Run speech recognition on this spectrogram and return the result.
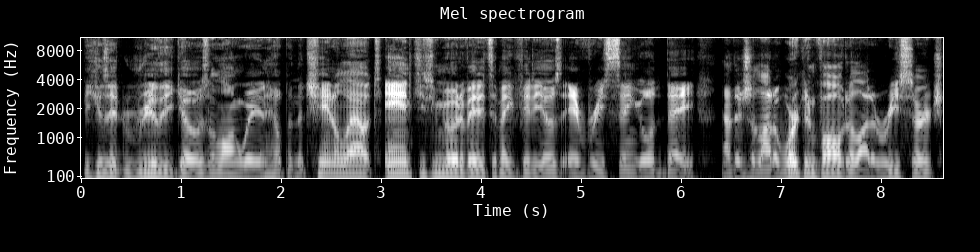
because it really goes a long way in helping the channel out and keeps me motivated to make videos every single day. Now there's a lot of work involved, a lot of research,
